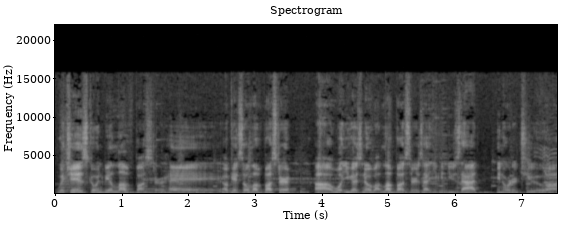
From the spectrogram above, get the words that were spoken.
which is going to be a love buster. Hey, okay, so love buster. Uh, what you guys know about love buster is that you can use that in order to uh,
